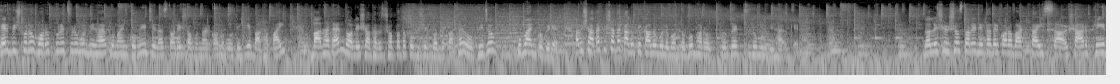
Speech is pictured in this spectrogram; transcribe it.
ফের বিস্ফোরক ভরতপুরের তৃণমূল বিধায়ক হুমায়ুন কবির জেলা স্তরের সমন্বয়ের কথা বলতে গিয়ে বাধা পাই বাধা দেন দলের সাধারণ সম্পাদক অভিষেক বন্দ্যোপাধ্যায় অভিযোগ হুমায়ুন কবিরের। আমি সাদাকে সাদা, কালোকে কালো বলে মন্তব্য ভারতপুরের তৃণমূল বিধায়কের। দলের শীর্ষ স্তরের নেতাদের করা বার্তায় সার ফের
